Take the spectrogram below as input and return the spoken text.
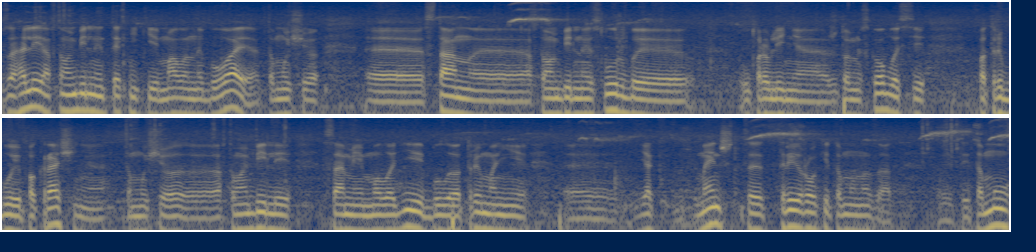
Взагалі автомобільної техніки мало не буває, тому що е, стан е, автомобільної служби управління Житомирської області потребує покращення, тому що е, автомобілі самі молоді були отримані як менш три роки тому назад. І тому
